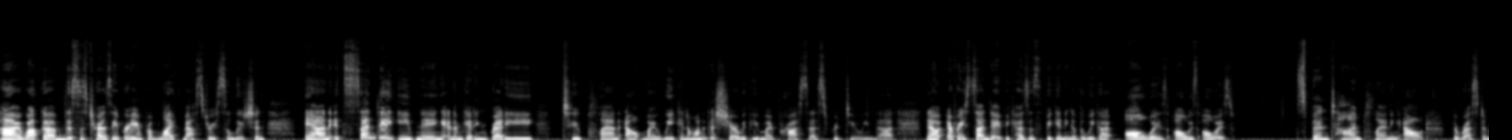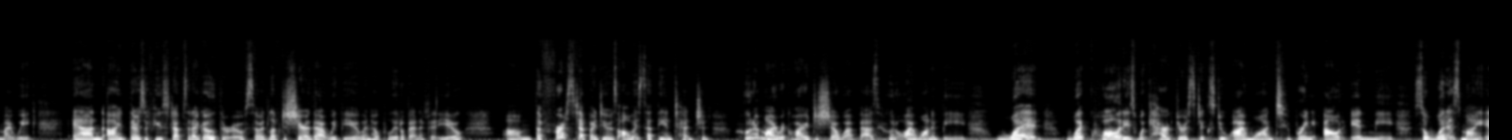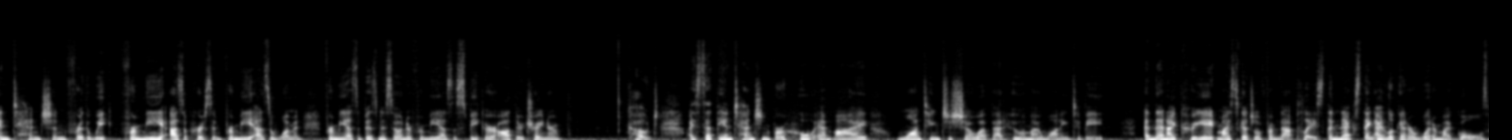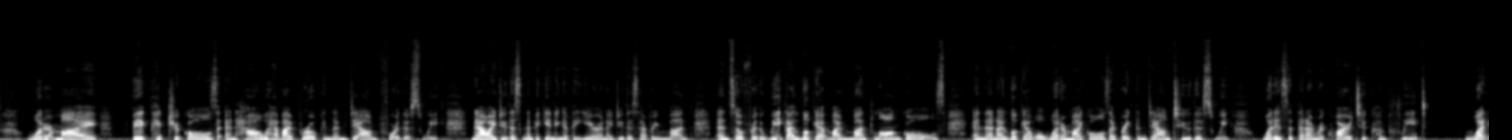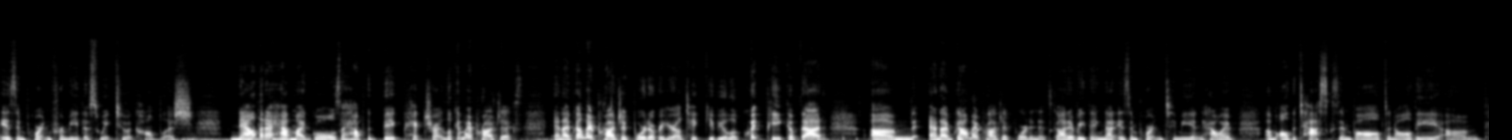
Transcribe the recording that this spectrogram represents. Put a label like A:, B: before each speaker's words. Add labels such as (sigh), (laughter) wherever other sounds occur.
A: Hi, welcome. This is Trez Ibrahim from Life Mastery Solution, and it's Sunday evening, and I'm getting ready to plan out my week, and I wanted to share with you my process for doing that. Now, every Sunday, because it's the beginning of the week, I always, always, always spend time planning out the rest of my week. And I, there's a few steps that I go through, so I'd love to share that with you, and hopefully it'll benefit you. Um, the first step I do is always set the intention who am I required to show up as? Who do I want to be? What what qualities, what characteristics do I want to bring out in me? So what is my intention for the week? For me as a person, for me as a woman, for me as a business owner, for me as a speaker, author, trainer, coach. I set the intention for who am I wanting to show up at? Who am I wanting to be? and then I create my schedule from that place. The next thing I look at are what are my goals? What are my big picture goals and how have I broken them down for this week. Now I do this in the beginning of the year and I do this every month. And so for the week I look at my month long goals and then I look at, well, what are my goals? I break them down to this week. What is it that I'm required to complete? What is important for me this week to accomplish? Now that I have my goals, I have the big picture. I look at my projects and I've got my project board over here. I'll take give you a little quick peek of that. Um, and I've got my project board and it's got everything that is important to me and how I've um, all the tasks involved and all the um,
